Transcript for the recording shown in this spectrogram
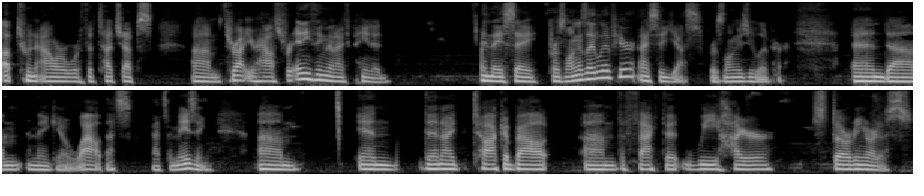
up to an hour worth of touch ups um, throughout your house for anything that I've painted. And they say, for as long as I live here, I say yes, for as long as you live here. And um, and they go, wow, that's that's amazing. Um, and then I talk about um, the fact that we hire starving artists.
